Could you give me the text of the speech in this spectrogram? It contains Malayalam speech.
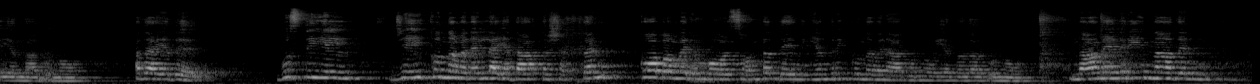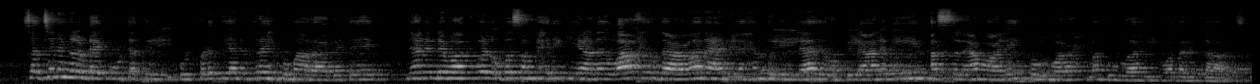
എന്നാകുന്നു. അതായത് ഗുസ്തിയിൽ ജയിക്കുന്നവനല്ല യഥാർത്ഥ ശക്തൻ കോപം വരുമ്പോൾ സ്വന്തത്തെ നിയന്ത്രിക്കുന്നവനാകുന്നു എന്നതാകുന്നു. നാം ഏവരെയും നാഥൻ സജ്ജനങ്ങളുടെ കൂട്ടത്തിൽ ഉൾപ്പെടുത്തി അനുഗ്രഹിക്കുമാറാകട്ടെ. ഞാൻ എന്റെ വാക്കുകൾ ഉപസംഹരിക്കുകയാണ്. അസ്സലാമു അലൈക്കും വറഹ്മത്തുള്ളാഹി വബറകാതുഹു.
